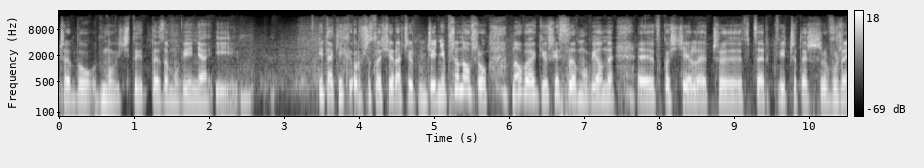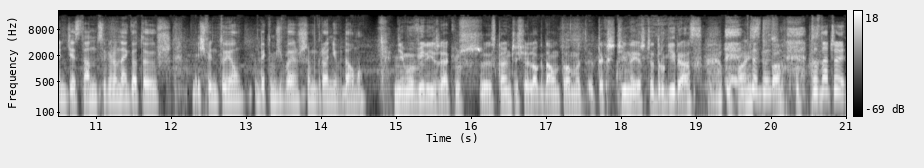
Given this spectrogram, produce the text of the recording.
trzeba było odmówić te, te zamówienia i i takich uroczystości raczej ludzie nie przenoszą. No bo jak już jest zamówione w kościele, czy w cerkwi, czy też w urzędzie stanu cywilnego, to już świętują w jakimś węższym gronie w domu. Nie mówili, że jak już skończy się lockdown, to te chrzciny jeszcze drugi raz u państwa. To, to znaczy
